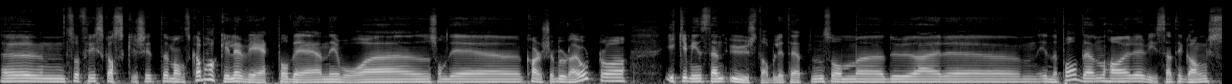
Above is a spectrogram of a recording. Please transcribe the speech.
Uh, så Frisk Asker sitt mannskap har ikke levert på det nivået som de kanskje burde ha gjort. Og ikke minst den ustabiliteten som du er inne på, den har vist seg til gangs.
